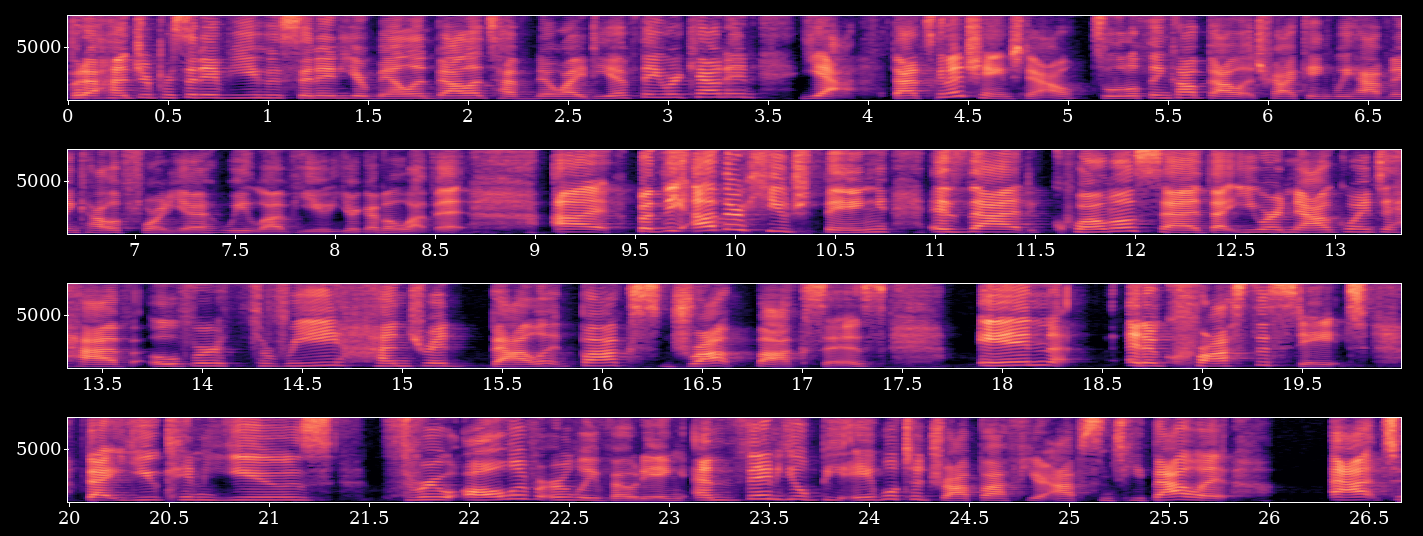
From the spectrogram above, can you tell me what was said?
but 100% of you who sent in your mail in ballots have no idea if they were counted. Yeah, that's going to change now. It's a little thing called ballot tracking. We have it in California. We love you. You're going to love it. Uh, but the other huge thing is that Cuomo said that you are now going to have over 300 ballot box drop boxes in and across the state that you can use through all of early voting, and then you'll be able to drop off your absentee ballot at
